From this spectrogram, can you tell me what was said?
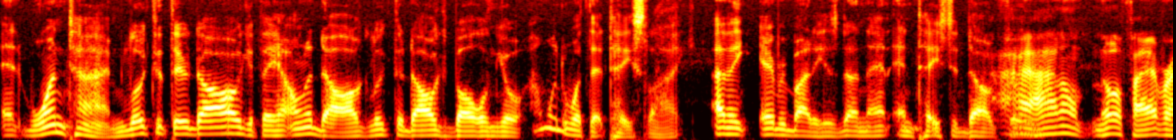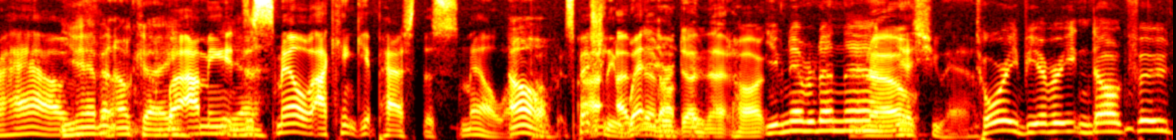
at one time looked at their dog, if they own a dog, looked at their dog's bowl and go, I wonder what that tastes like. I think everybody has done that and tasted dog food. I, I don't know if I ever have. You haven't? Uh, okay. But I mean, Yeah. the smell, I can't get past the smell. Of Oh, dog food, especially I, have wet never dog done food. that, Hawk. You've never done that? No. Yes, you have. Tori, have you ever eaten dog food?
